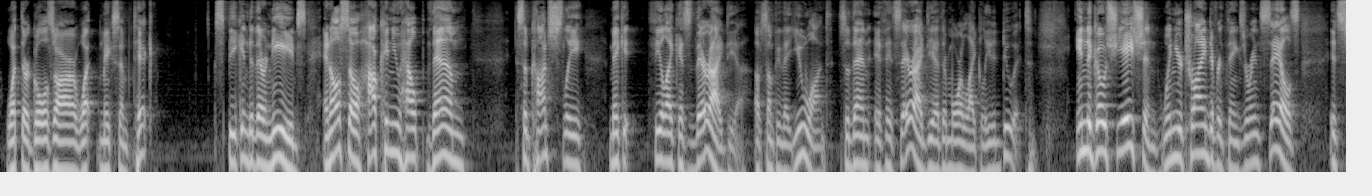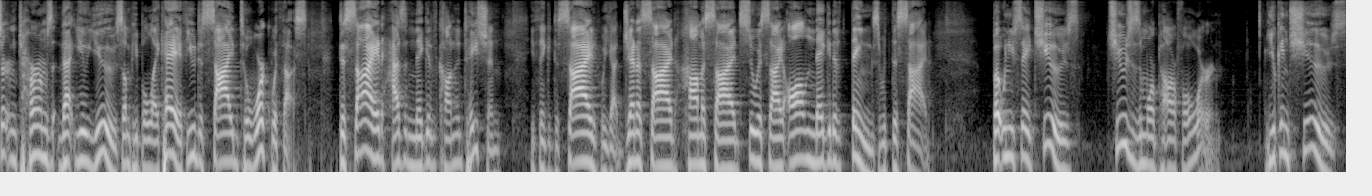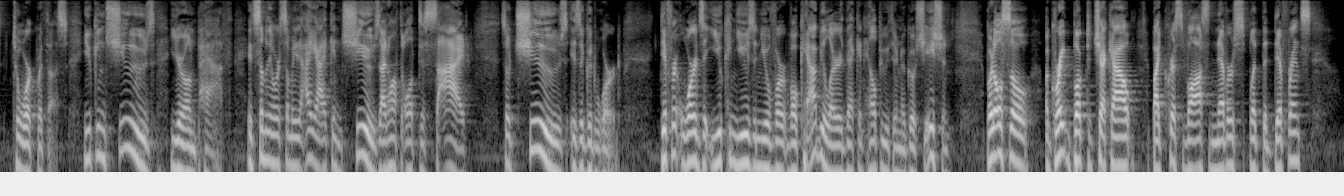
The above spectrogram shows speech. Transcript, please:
what their goals are, what makes them tick speak into their needs and also how can you help them subconsciously make it feel like it's their idea of something that you want? So then if it's their idea they're more likely to do it. In negotiation when you're trying different things or in sales it's certain terms that you use. Some people like hey if you decide to work with us decide has a negative connotation you think decide, we got genocide, homicide, suicide, all negative things with decide. But when you say choose, choose is a more powerful word. You can choose to work with us. You can choose your own path. It's something where somebody, I, I can choose. I don't have to all decide. So choose is a good word. Different words that you can use in your vocabulary that can help you with your negotiation. But also a great book to check out by Chris Voss, Never Split the Difference.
